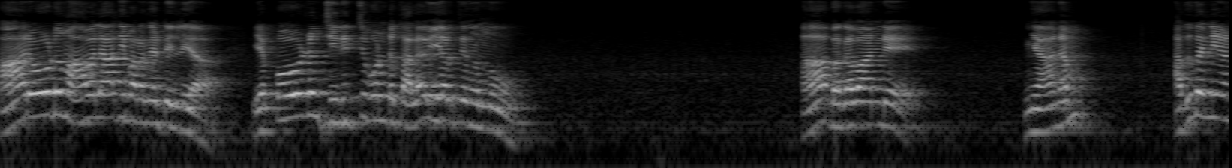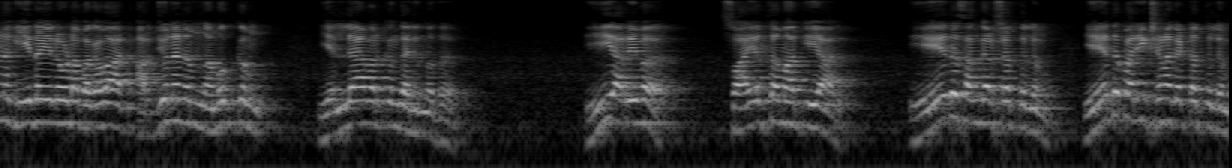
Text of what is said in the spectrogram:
ആരോടും ആവലാതി പറഞ്ഞിട്ടില്ല. എപ്പോഴും ചിരിച്ചുകൊണ്ട് തല ഉയർത്തി നിന്നു. ആ ഭഗവാന്റെ ജ്ഞാനം അത് തന്നെയാണ് ഗീതയിലൂടെ ഭഗവാൻ അർജുനനും നമുക്കും എല്ലാവർക്കും തരുന്നത്. ഈ അറിവ് സ്വായത്തമാക്കിയാൽ ഏത് സംഘർഷത്തിലും ഏത് പരീക്ഷണഘട്ടത്തിലും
